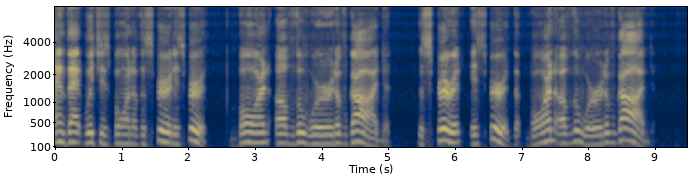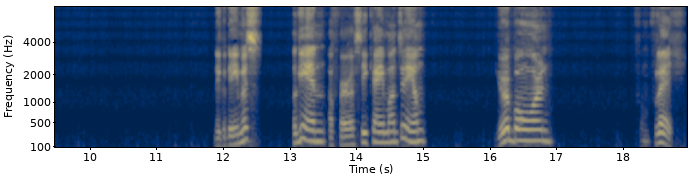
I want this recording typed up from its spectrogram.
And that which is born of the Spirit is spirit, born of the Word of God. The Spirit is spirit, born of the Word of God. Nicodemus, Again, a Pharisee came unto him, You're born from flesh,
